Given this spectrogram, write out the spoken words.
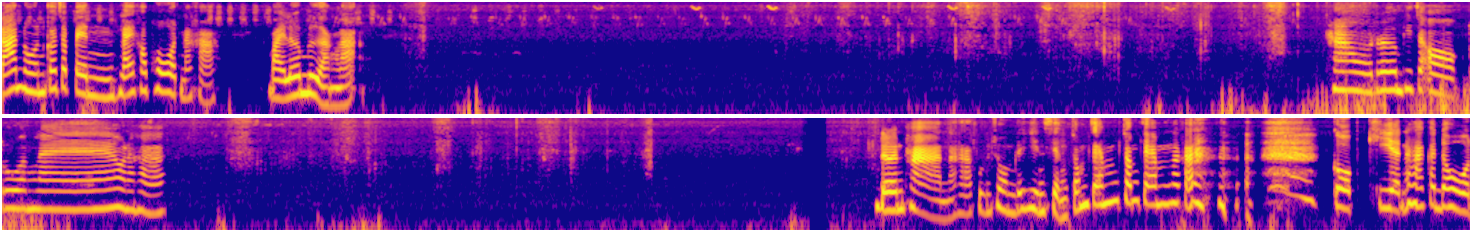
ด้านโน้นก็จะเป็นไร่ข้าวโพดนะคะ ใบเริ่มเหลืองละ ข้าวเริ่มที่จะออกรวงแล้วนะคะ เดินผ่านนะคะ คุณผู้ชมได้ยินเสียงจ้อมแจมจ้อมแจมนะคะ กบเขียดนะคะ กระโดด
